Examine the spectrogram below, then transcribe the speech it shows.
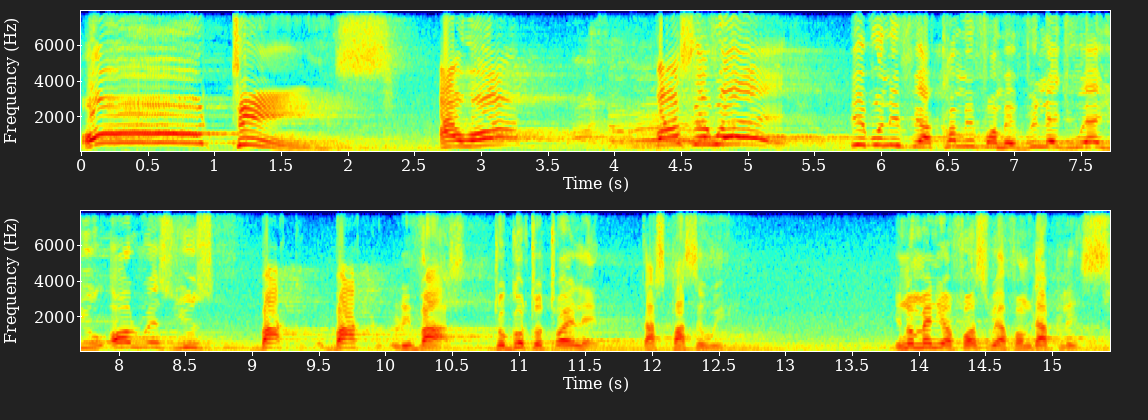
All things are what? Pass away. Even if you are coming from a village where you always use back, back, reverse to go to toilet, that's passed away. You know, many of us, we are from that place.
